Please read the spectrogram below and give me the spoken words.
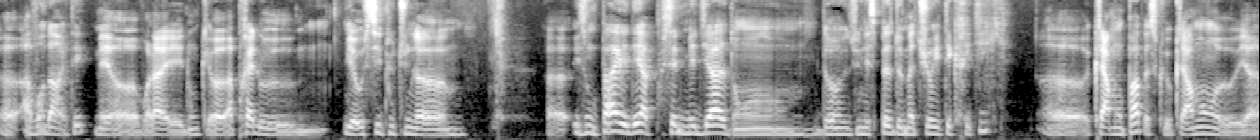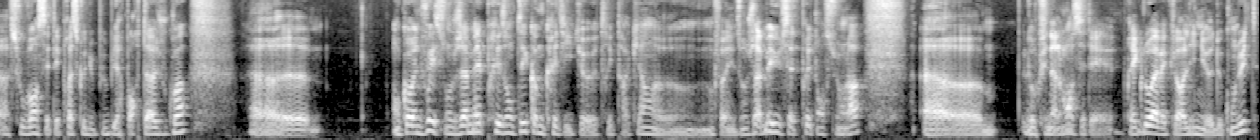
euh, avant d'arrêter. Mais euh, voilà, et donc après, le, il y a aussi toute une. ils n'ont pas aidé à pousser le média dans, dans une espèce de maturité critique. clairement pas, parce que clairement, y a, souvent c'était presque du public reportage ou quoi. encore une fois, ils sont jamais présentés comme critiques, Trick Track. Hein, enfin, ils n'ont jamais eu cette prétention-là. Donc finalement, c'était réglo avec leur ligne de conduite.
